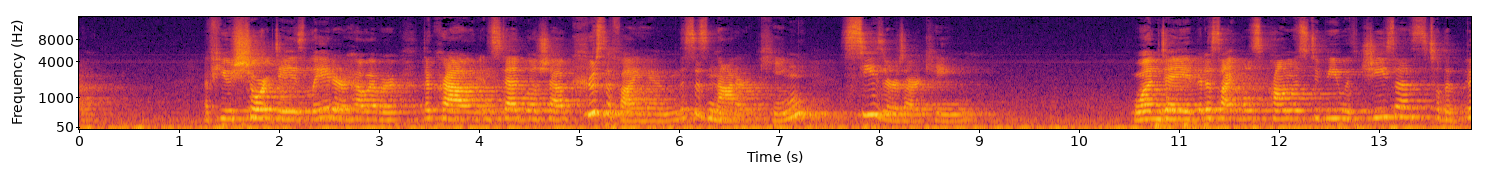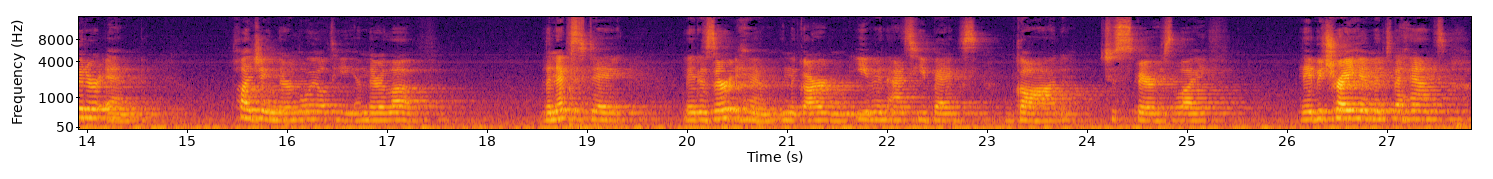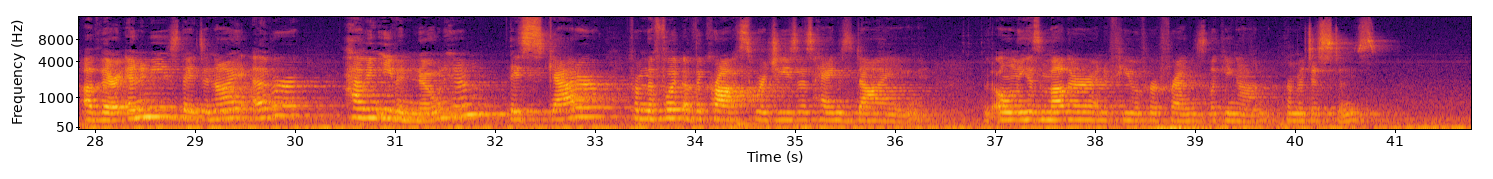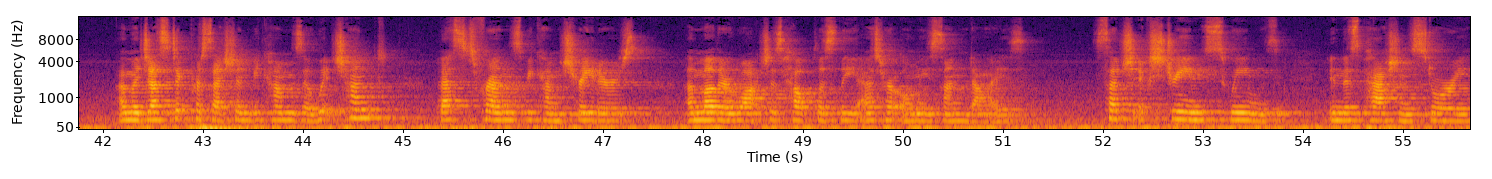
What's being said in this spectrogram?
A few short days later, however, the crowd instead will shout, Crucify him! This is not our king. Caesar's our king. One day, the disciples promise to be with Jesus till the bitter end, pledging their loyalty and their love. The next day, they desert him in the garden, even as he begs God to spare his life. They betray him into the hands of their enemies. They deny ever having even known him. They scatter from the foot of the cross where Jesus hangs dying with only his mother and a few of her friends looking on from a distance. A majestic procession becomes a witch hunt, best friends become traitors, a mother watches helplessly as her only son dies. Such extreme swings in this passion story.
